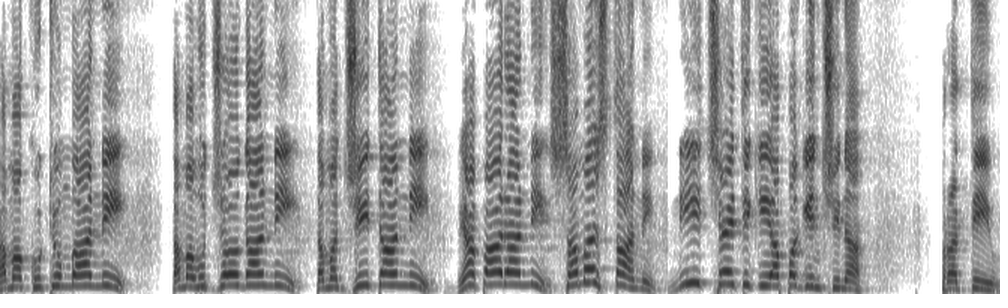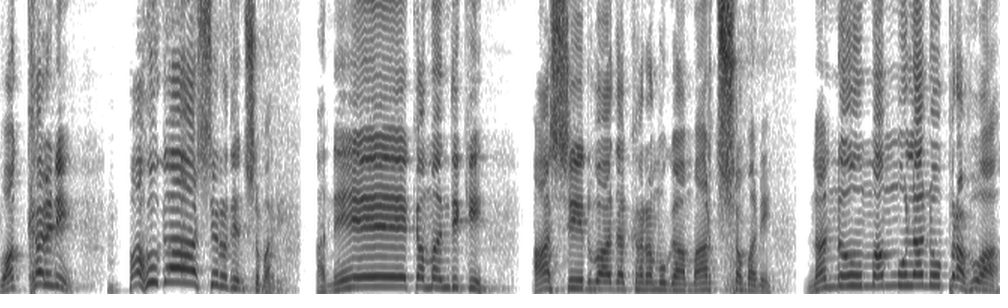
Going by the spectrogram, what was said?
తమ కుటుంబాన్ని తమ ఉద్యోగాన్ని తమ జీతాన్ని వ్యాపారాన్ని సమస్తాన్ని నీ చేతికి అప్పగించిన ప్రతి ఒక్కరిని బహుగా ఆశీర్వదించమని అనేక మందికి ఆశీర్వాదకరముగా మార్చమని. నన్ను మమ్ములను ప్రభువ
